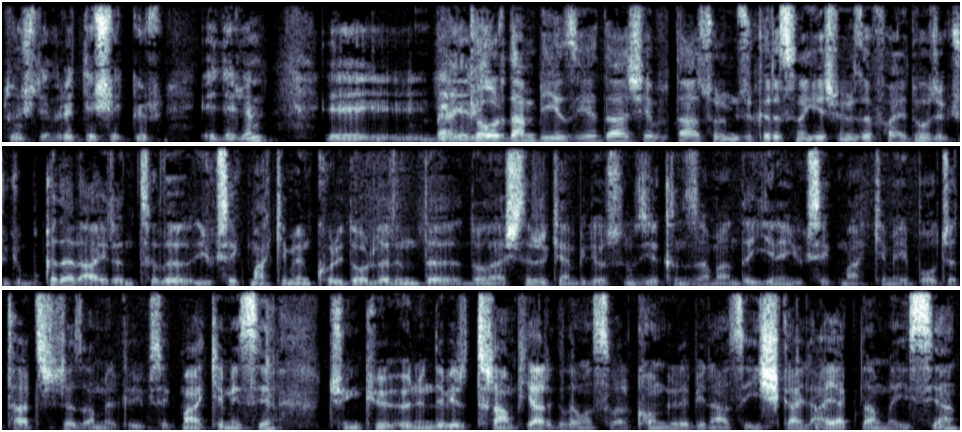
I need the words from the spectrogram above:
Tunç Demir'e teşekkür edelim. E, Belki ileri... oradan bir yazıya daha şey daha sonra müzik arasına geçmemize fayda olacak. Çünkü bu kadar ayrıntılı yüksek mahkemenin koridorlarında dolaştırırken biliyorsunuz yakın zamanda yine yüksek mahkemeyi bolca tartışacağız. Amerika Yüksek Mahkemesi çünkü önünde bir Trump yargılaması var. Kongre binası, işgal, ayaklanma, isyan.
